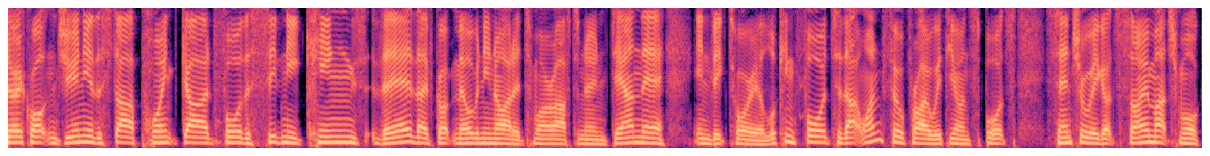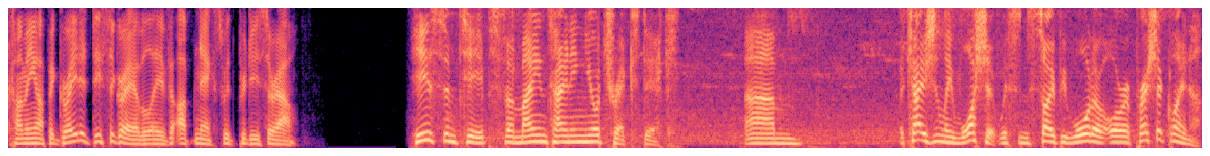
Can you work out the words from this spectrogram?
Derrick Walton Jr., the star point guard for the Sydney Kings there. They've got Melbourne United tomorrow afternoon down there in Victoria. Looking forward to that one. Phil Pryor with you on Sports Central. We got so much more coming up. Agree to disagree, I believe, up next with producer Al. Here's some tips for maintaining your Trex deck. Um, occasionally wash it with some soapy water or a pressure cleaner.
